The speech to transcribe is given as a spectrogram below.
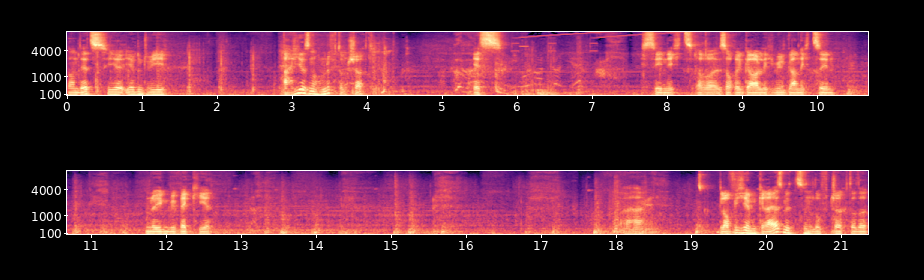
Und jetzt hier irgendwie... Ah, hier ist noch ein Lüftungsschacht. Yes. Ich sehe nichts, aber ist auch egal. Ich will gar nichts sehen. Nur irgendwie weg hier. Ah. Laufe ich hier im Kreis mit so einem Luftschacht oder?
